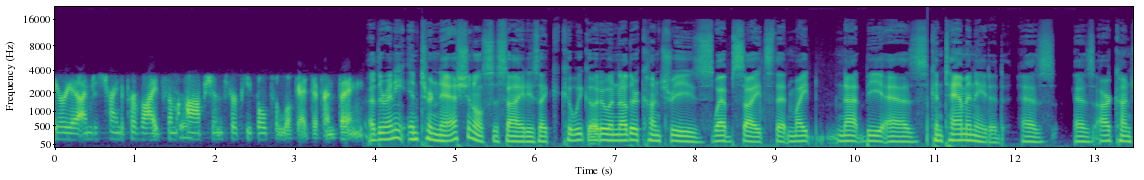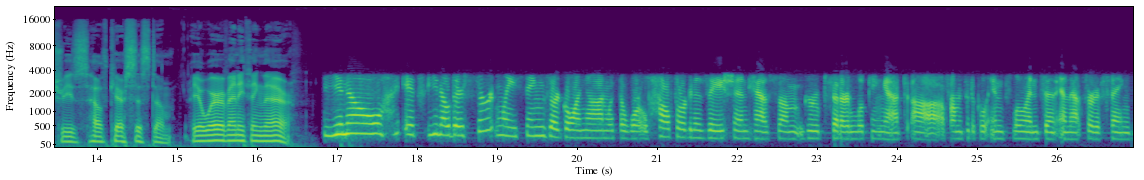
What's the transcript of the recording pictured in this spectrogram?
area. I'm just trying to provide some sure. options for people to look at different things. Are there any international societies? Like, could we go to another country's websites that might not be as contaminated as as our country's healthcare system? Are you aware of anything there? You know, it's you know, there's certainly things are going on with the World Health Organization has some groups that are looking at uh, pharmaceutical influence and, and that sort of thing,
